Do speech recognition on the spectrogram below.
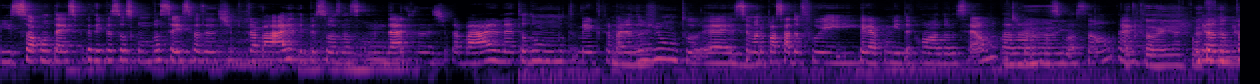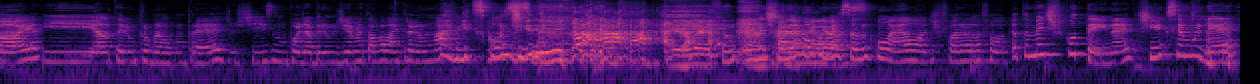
E isso só acontece porque tem pessoas como vocês fazendo esse tipo de trabalho, tem pessoas nas comunidades fazendo esse tipo de trabalho, né? Todo mundo meio que trabalhando uhum. junto. É, semana passada eu fui pegar comida com a dona Selma, lá na consolação. É. Toia. E Toia. E ela teve um problema com o prédio, X, não pôde abrir um dia, mas tava lá entregando marmita escondida. ela é fantástica. A gente levou conversando com ela lá de fora, ela falou: Eu também dificultei, né? Tinha que ser mulher,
